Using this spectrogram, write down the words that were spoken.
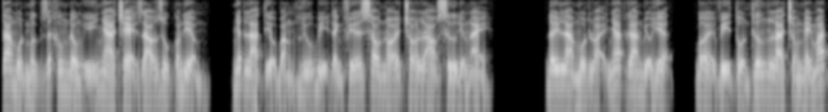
ta một mực rất không đồng ý nhà trẻ giáo dục quan điểm, nhất là tiểu bằng hữu bị đánh phía sau nói cho lao sư điểm này. Đây là một loại nhát gan biểu hiện, bởi vì tổn thương là trong nháy mắt,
